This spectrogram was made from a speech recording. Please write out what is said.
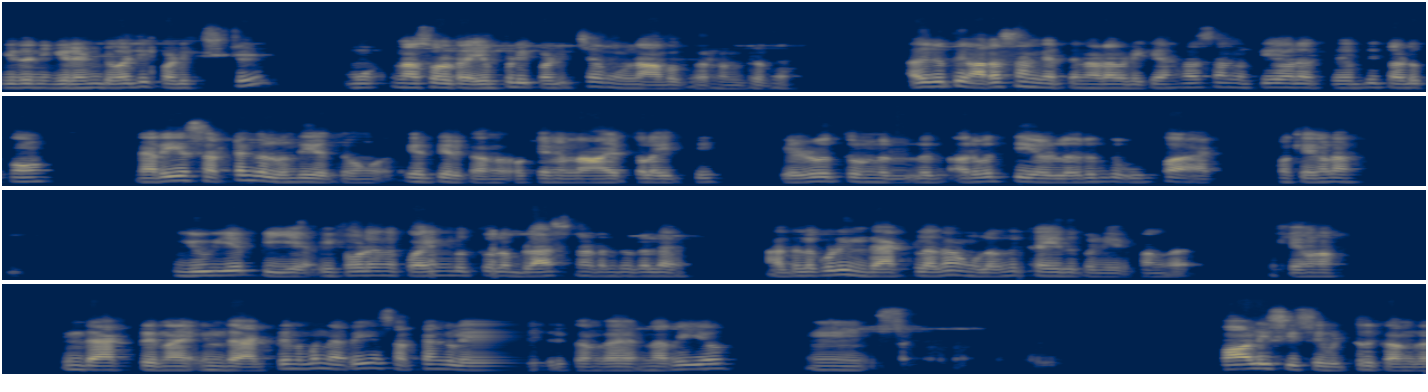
இதை நீங்கள் ரெண்டு வாட்டி படிச்சுட்டு நான் சொல்கிறேன் எப்படி படித்தா உங்களுக்கு ஞாபகம் வரும்ன்றத. அதுக்கப்புறம் அரசாங்கத்தை நடவடிக்கை அரசாங்கம் தீவிரத்தை எப்படி தடுக்கும்? நிறைய சட்டங்கள் வந்து ஏற்றுவாங்க ஏற்றிருக்காங்க ஓகேங்களா ஆயிரத்தி தொள்ளாயிரத்தி எழுபத்தி அறுபத்தி ஏழுல இருந்து உப்பா ஆக்ட் ஓகேங்களா யூஏபிஏ இப்போ கூட இந்த கோயம்புத்தூர்ல பிளாஸ்ட் நடந்ததுல அதுல கூட இந்த ஆக்ட்ல தான் அவங்களை வந்து கைது பண்ணியிருப்பாங்க. ஓகேவா இந்த ஆக்ட் இந்த ஆக்ட் இந்த மாதிரி நிறைய சட்டங்கள் ஏற்றிருக்காங்க நிறைய பாலிசிஸை விட்டுருக்காங்க.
